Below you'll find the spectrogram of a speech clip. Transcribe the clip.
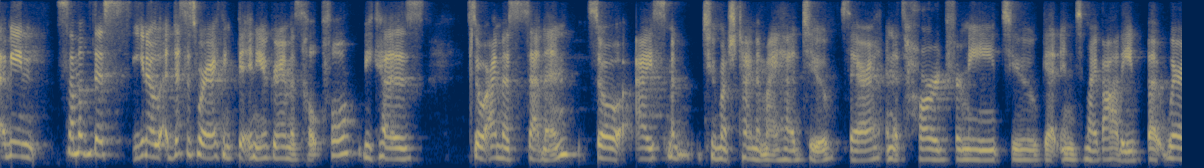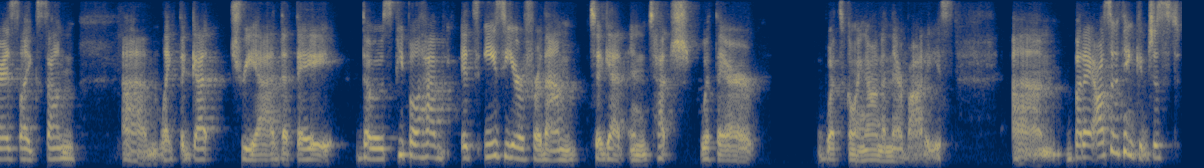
I mean, some of this, you know, this is where I think the Enneagram is helpful because so I'm a seven. So I spend too much time in my head too, Sarah, and it's hard for me to get into my body. But whereas like some, um, like the gut triad that they, those people have, it's easier for them to get in touch with their, what's going on in their bodies. Um, but I also think just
